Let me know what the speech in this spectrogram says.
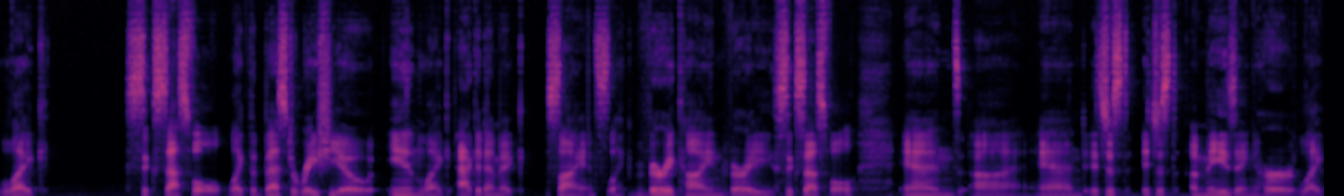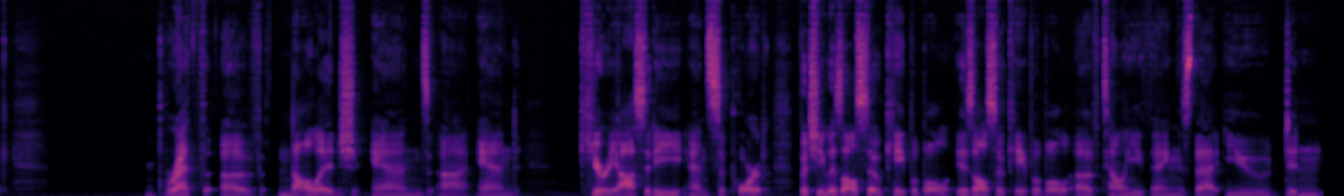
like successful, like the best ratio in like academic science, like very kind, very successful. And uh, and it's just it's just amazing her like breadth of knowledge and uh, and curiosity and support, but she was also capable, is also capable of telling you things that you didn't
